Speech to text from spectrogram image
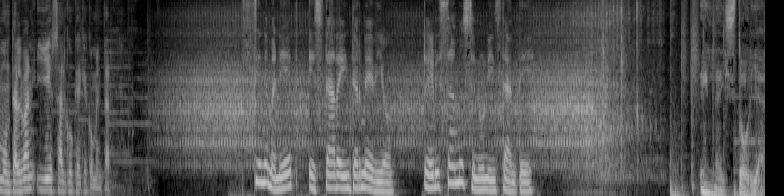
Montalbán y es algo que hay que comentar. Cinemanet está de intermedio. Regresamos en un instante. En la historia.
